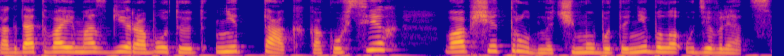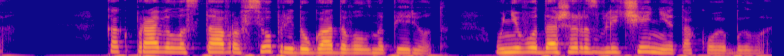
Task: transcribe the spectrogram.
Когда твои мозги работают не так, как у всех, вообще трудно чему бы то ни было удивляться. Как правило, Ставро все предугадывал наперед. У него даже развлечение такое было.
